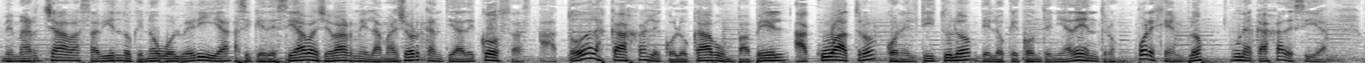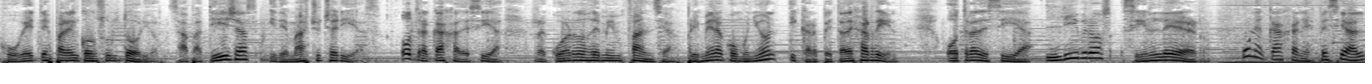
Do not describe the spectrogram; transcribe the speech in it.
Me marchaba sabiendo que no volvería, así que deseaba llevarme la mayor cantidad de cosas. A todas las cajas le colocaba un papel A4 con el título de lo que contenía dentro. Por ejemplo, una caja decía juguetes para el consultorio, zapatillas y demás chucherías. Otra caja decía recuerdos de mi infancia, primera comunión y carpeta de jardín. Otra decía libros sin leer. Una caja en especial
